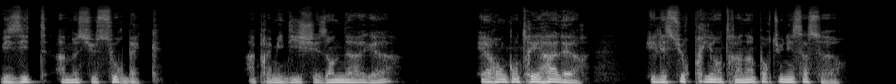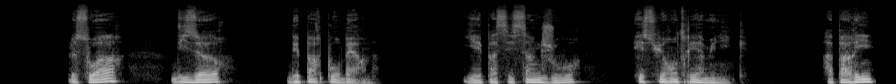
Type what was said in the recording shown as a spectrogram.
Visite à M. Sourbeck après-midi chez Zanderegger, et a rencontré Haller et les surpris en train d'importuner sa sœur. Le soir, 10 heures, départ pour Berne. Y ai passé cinq jours et suis rentré à Munich. À Paris,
